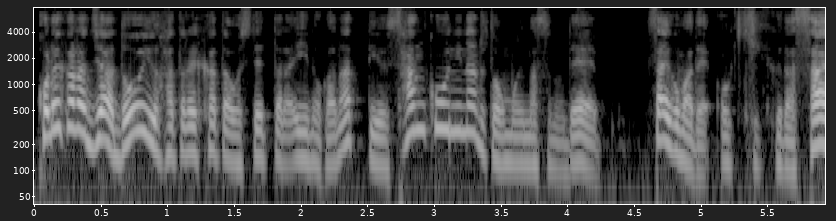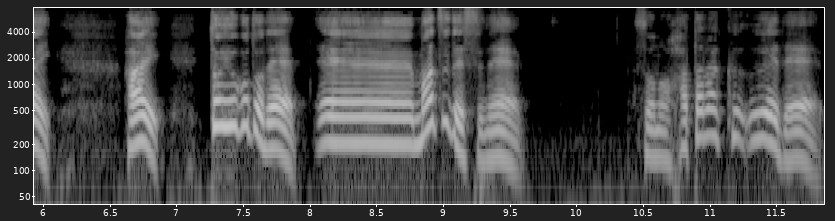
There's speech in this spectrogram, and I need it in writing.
これからじゃあどういう働き方をしていったらいいのかなっていう参考になると思いますので最後までお聞きください。はい。ということで、えーまずですねその働く上で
